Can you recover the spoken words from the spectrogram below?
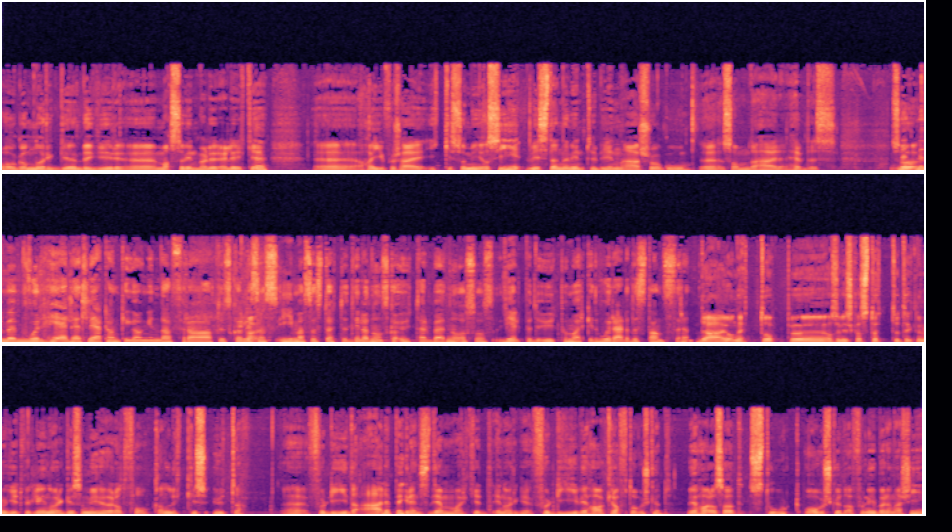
Og om Norge bygger eh, masse vindmøller eller ikke, har i og for seg ikke så mye å si hvis denne vindturbinen er så god som det her hevdes. Så, men, men, Hvor helhetlig er tankegangen da, fra at du skal liksom gi masse støtte til at noen skal utarbeide noe, og så hjelpe det ut på markedet? Hvor er det det stanser hen? Det er jo nettopp, altså Vi skal støtte teknologiutvikling i Norge som gjør at folk kan lykkes ute. Eh, fordi det er et begrenset hjemmemarked i Norge. Fordi vi har kraftoverskudd. Vi har altså et stort overskudd av fornybar energi.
